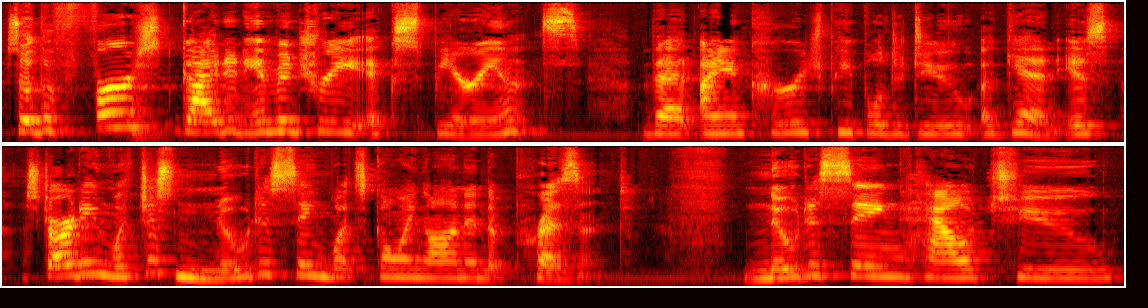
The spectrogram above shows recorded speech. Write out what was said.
So, the first guided imagery experience that I encourage people to do again is starting with just noticing what's going on in the present, noticing how to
